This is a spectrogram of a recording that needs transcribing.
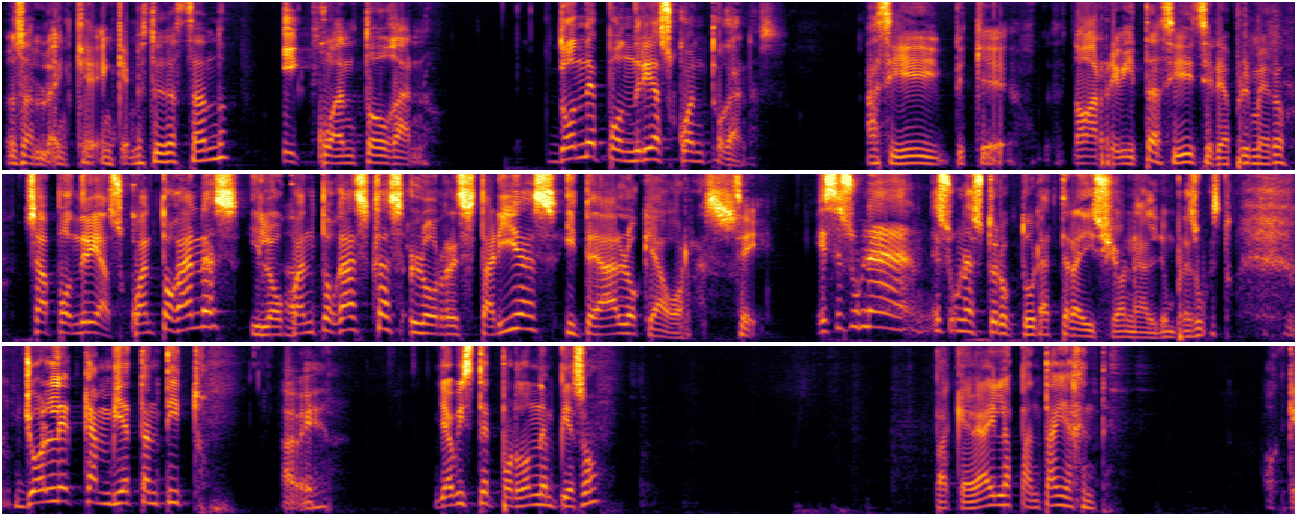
O sea, ¿en qué, ¿en qué me estoy gastando? ¿Y cuánto gano? ¿Dónde pondrías cuánto ganas? Así de que, no, arribita, sí, sería primero. O sea, pondrías cuánto ganas y luego cuánto gastas, lo restarías y te da lo que ahorras. Sí. Esa es una, es una estructura tradicional de un presupuesto. Yo le cambié tantito. A ver. ¿Ya viste por dónde empiezo? Para que veáis la pantalla, gente. Ok,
